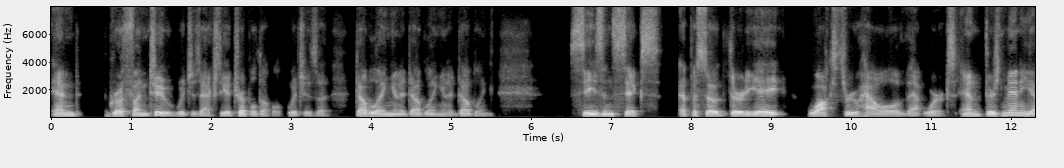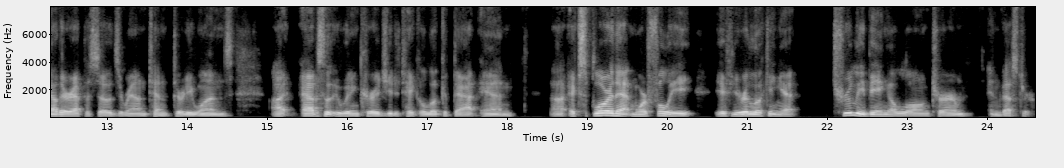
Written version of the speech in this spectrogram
and Growth Fund Two, which is actually a triple double, which is a doubling and a doubling and a doubling. Season six, episode 38 walks through how all of that works. And there's many other episodes around 1031s. I absolutely would encourage you to take a look at that and uh, explore that more fully if you're looking at truly being a long-term investor.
